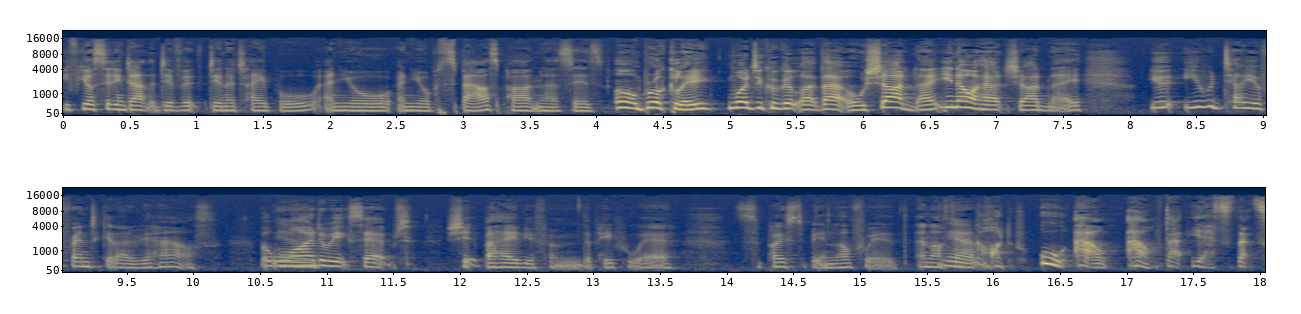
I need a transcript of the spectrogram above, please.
if you're sitting down at the div- dinner table and your and your spouse partner says, "Oh, broccoli, why'd you cook it like that?" or Chardonnay, you know I had Chardonnay, you you would tell your friend to get out of your house. But why do we accept shit behaviour from the people we're supposed to be in love with? And I Yeah. thought, God, oh, ow, ow, that yes, that's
